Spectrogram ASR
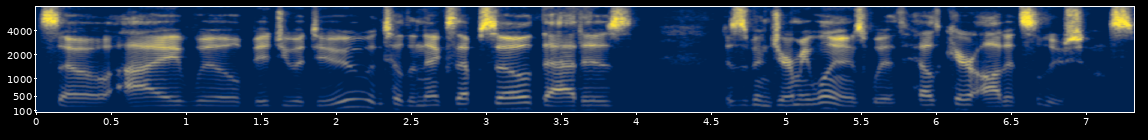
So I will bid you adieu until the next episode. That is, this has been Jeremy Williams with Healthcare Audit Solutions.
